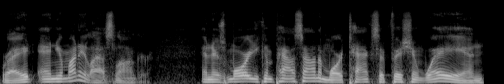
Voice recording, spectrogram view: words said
right? And your money lasts longer. And there's more you can pass on a more tax efficient way. And,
